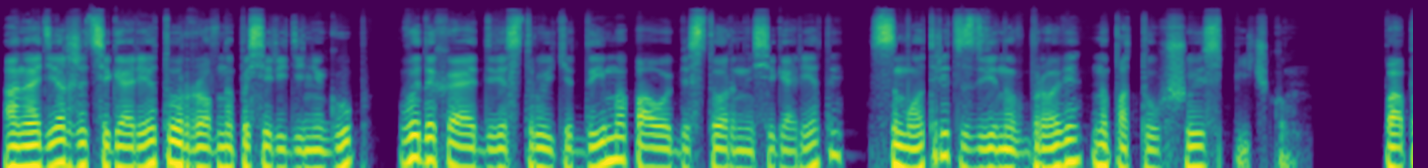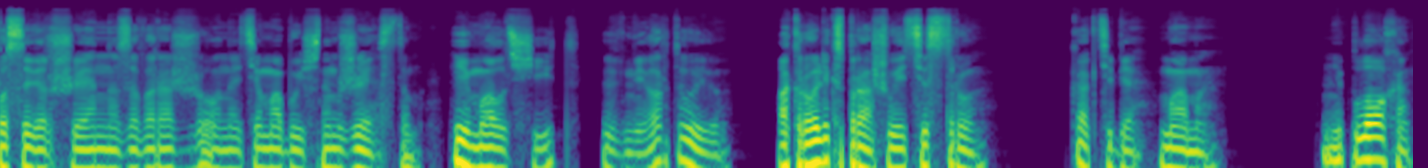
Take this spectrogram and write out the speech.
Она держит сигарету ровно посередине губ, выдыхает две струйки дыма по обе стороны сигареты, смотрит, сдвинув брови, на потухшую спичку. Папа совершенно заворожен этим обычным жестом и молчит в мертвую. А кролик спрашивает сестру: "Как тебе, мама?" "Неплохо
